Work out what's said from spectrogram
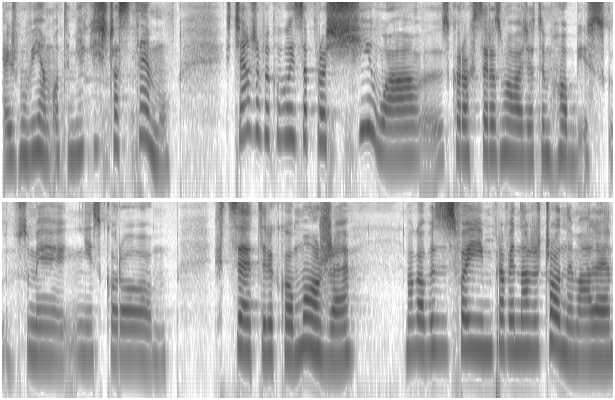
a już mówiłam o tym jakiś czas temu. Chciałam, żeby kogoś zaprosiła, skoro chce rozmawiać o tym hobby. W sumie nie skoro chce, tylko może. Mogłaby ze swoim prawie narzeczonym, ale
